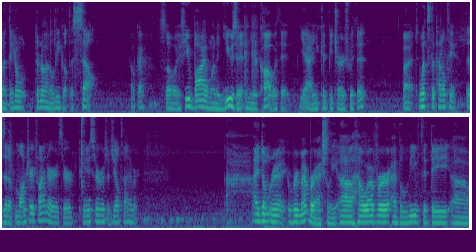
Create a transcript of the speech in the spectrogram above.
but they don't. They're not illegal to sell. Okay. So if you buy one and use it and you're caught with it, yeah, you could be charged with it. But What's the penalty? Is it a monetary fine or is there community service or jail time or? I don't re- remember actually. Uh, however, I believe that they uh,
